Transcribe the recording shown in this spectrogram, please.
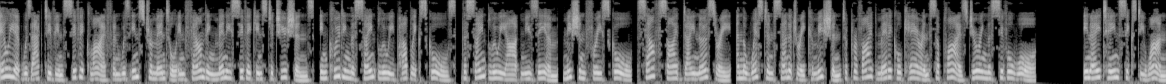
Eliot was active in civic life and was instrumental in founding many civic institutions, including the St. Louis Public Schools, the St. Louis Art Museum, Mission Free School, South Side Day Nursery, and the Western Sanitary Commission to provide medical care and supplies during the Civil War. In 1861,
